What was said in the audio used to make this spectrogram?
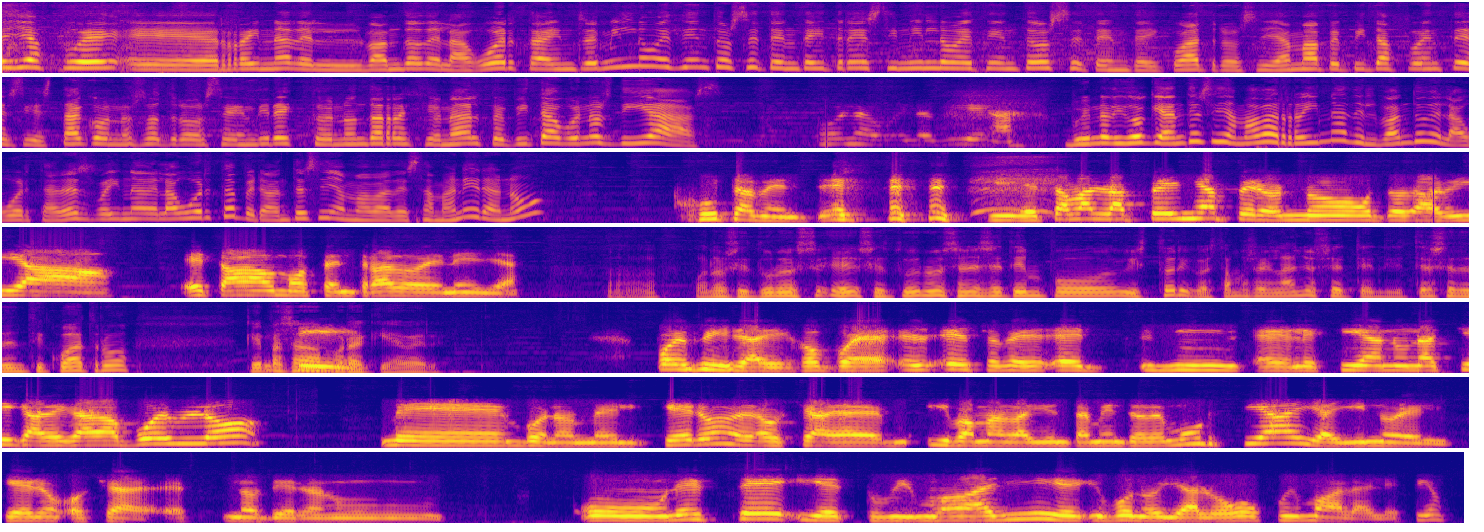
Ella fue eh, reina del bando de la huerta entre 1973 y 1974. Se llama Pepita Fuentes y está con nosotros en directo en Onda Regional. Pepita, buenos días. Hola, buenos días. Bueno, digo que antes se llamaba reina del bando de la huerta. Ahora es reina de la huerta, pero antes se llamaba de esa manera, ¿no? Justamente. sí, estaba en la peña, pero no todavía estábamos centrados en ella. Ah, bueno, si tú, no, eh, si tú no es en ese tiempo histórico, estamos en el año 73-74, ¿qué pasaba por aquí? A ver. Pues mira, hijo, pues eh, eso, que eh, mm, elegían una chica de cada pueblo, me, bueno, me eligieron, o sea, íbamos al ayuntamiento de Murcia y allí nos eligieron, o sea, nos dieron un, un este y estuvimos allí y, bueno, ya luego fuimos a la elección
